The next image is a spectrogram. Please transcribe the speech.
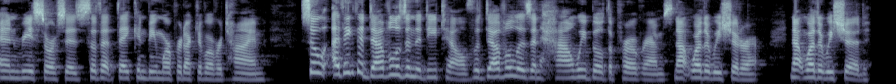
and resources so that they can be more productive over time. So I think the devil is in the details. The devil is in how we build the programs, not whether we should or not whether we should.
